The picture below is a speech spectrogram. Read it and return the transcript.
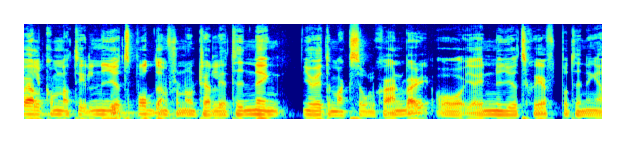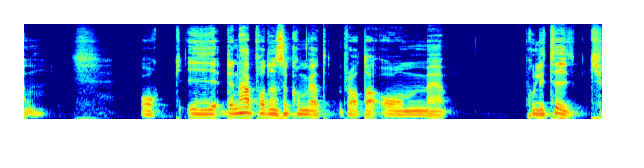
Och välkomna till nyhetspodden från Norrtälje Tidning. Jag heter Max Solstjernberg och jag är nyhetschef på tidningen. Och i den här podden så kommer vi att prata om eh, politik.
